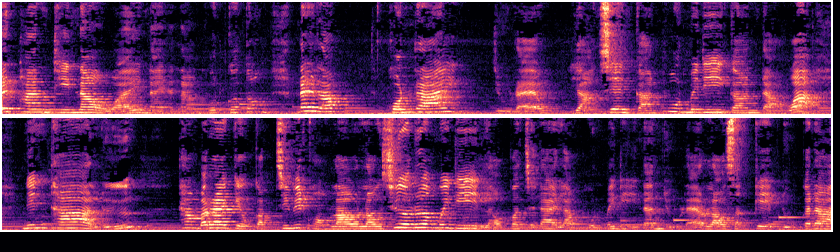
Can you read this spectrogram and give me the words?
ล็ดพันธุ์ที่เน่าไว้ในอนาคตก็ต้องได้รับผลร้ายอยู่แล้ว อย่างเช่น การพูดไม่ดีการด่าว่า นินทาหรือทำอะไรเกี่ยวกับชีวิตของเราเราเชื่อเรื่องไม่ดี เราก็จะได้รับผลไม่ดีนั้นอยู่แล้วเราสังเกตดูก็ได้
